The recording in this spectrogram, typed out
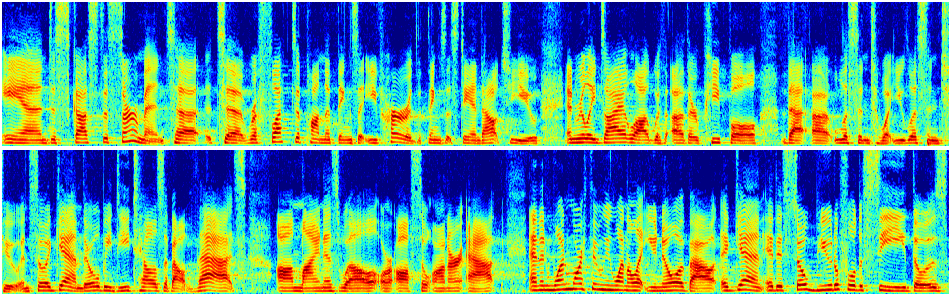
and discuss the sermon, to, to reflect upon the things that you've heard, the things that stand out to you, and really dialogue with other people that uh, listen to what you listen to. And so, again, there will be details about that online as well, or also on our app. And then, one more thing we want to let you know about again, it is so beautiful to see those,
